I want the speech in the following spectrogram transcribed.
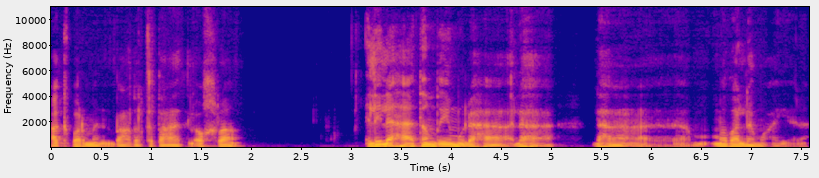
أكبر من بعض القطاعات الأخرى اللي لها تنظيم ولها لها لها مظلة معينة.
